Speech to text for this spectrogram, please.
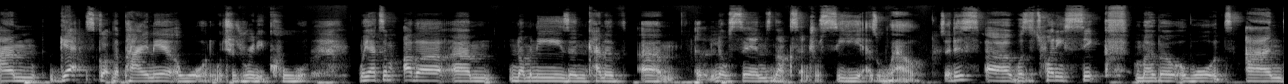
Um, Ghetts got the Pioneer Award, which was really cool. We had some other um, nominees and kind of um, Lil Simz, Nux Central Cee as well. So this uh, was the 26th MOBO Awards, and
